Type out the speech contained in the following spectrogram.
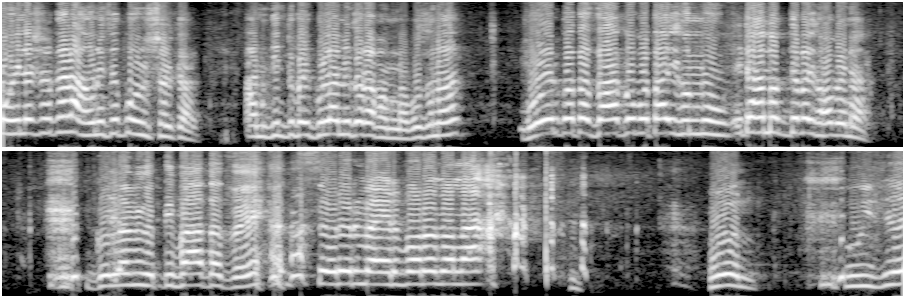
মহিলা সরকার এখন হচ্ছে পুরুষ সরকার। আমি কিন্তু ভাই গোলামি করা পাম না বুঝো না? বউয়ের কথা যা কবো তাই শুনব এটা আমাকে দিয়ে ভাই হবে না। গোলামি করতে বাদ আছে। চোরের মায়ের বড় গলা। শুন তুই যে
